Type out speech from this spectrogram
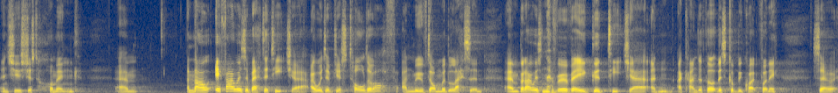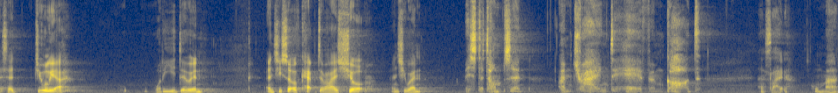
and she was just humming. Um, and now, if I was a better teacher, I would have just told her off and moved on with the lesson. Um, but I was never a very good teacher, and I kind of thought this could be quite funny. So I said, Julia, what are you doing? And she sort of kept her eyes shut, and she went, Mr. Thompson, I'm trying to hear from God. And it's like, oh man,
